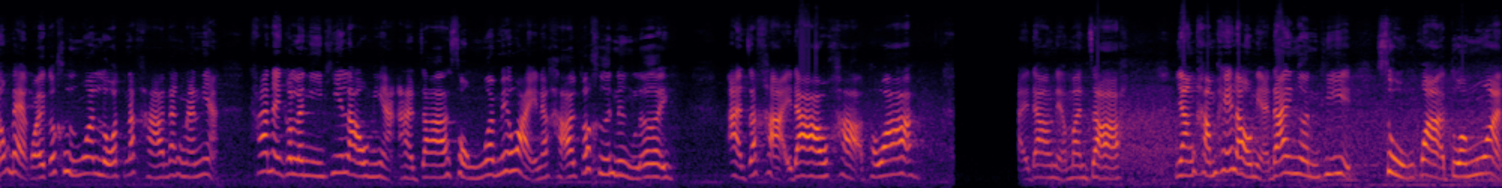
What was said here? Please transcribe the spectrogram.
ต้องแบกไว้ก็คืองวดรถนะคะ ดังนั้นเนี่ยถ้าในกรณีที่เราเนี่ยอาจจะส่งงวดไม่ไหวนะคะ ก็คือหนึ่งเลย อาจจะขายดาวค่ะ เพราะว่าขายดาวเนี่ยมันจะยังทำให้เราเนี่ยได้เงินที่สูงกว่าตัวงวด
